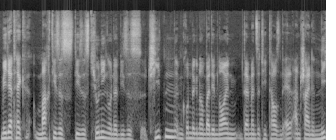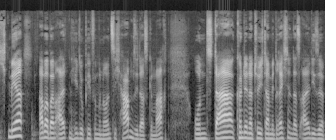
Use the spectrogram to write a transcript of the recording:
MediaTek macht dieses, dieses Tuning oder dieses Cheaten im Grunde genommen bei dem neuen Dimensity 1000L anscheinend nicht mehr, aber beim alten Helio P95 haben sie das gemacht. Und da könnt ihr natürlich damit rechnen, dass all diese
